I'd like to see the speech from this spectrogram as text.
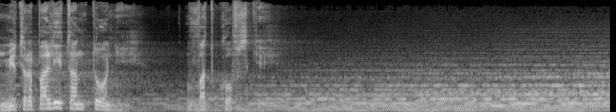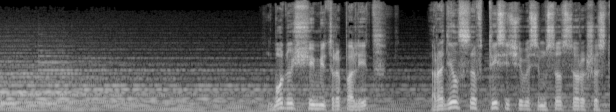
Митрополит Антоний Ватковский Будущий митрополит родился в 1846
